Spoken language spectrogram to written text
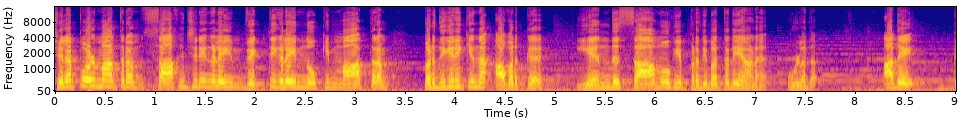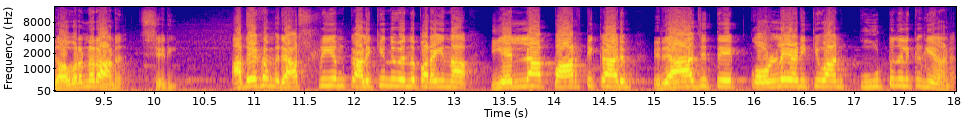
ചിലപ്പോൾ മാത്രം സാഹചര്യങ്ങളെയും വ്യക്തികളെയും നോക്കി മാത്രം പ്രതികരിക്കുന്ന അവർക്ക് എന്ത് സാമൂഹ്യ പ്രതിബദ്ധതയാണ് ഉള്ളത്? അതെ ഗവർണറാണ്. ശരി. അദ്ദേഹം രാഷ്ട്രീയം കളിക്കുന്നുവെന്ന് പറയുന്ന എല്ലാ പാർട്ടിക്കാരും രാജ്യത്തെ കൊള്ളയടിക്കുവാൻ കൂട്ടുനിൽക്കുകയാണ്.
